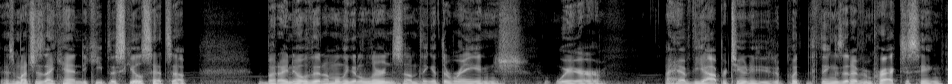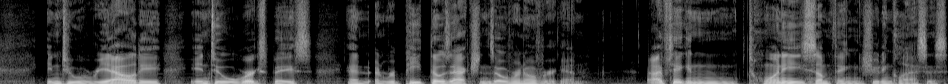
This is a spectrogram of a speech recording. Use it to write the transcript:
as much as I can to keep the skill sets up, but I know that I'm only going to learn something at the range where I have the opportunity to put the things that I've been practicing into a reality, into a workspace, and, and repeat those actions over and over again. I've taken 20 something shooting classes.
